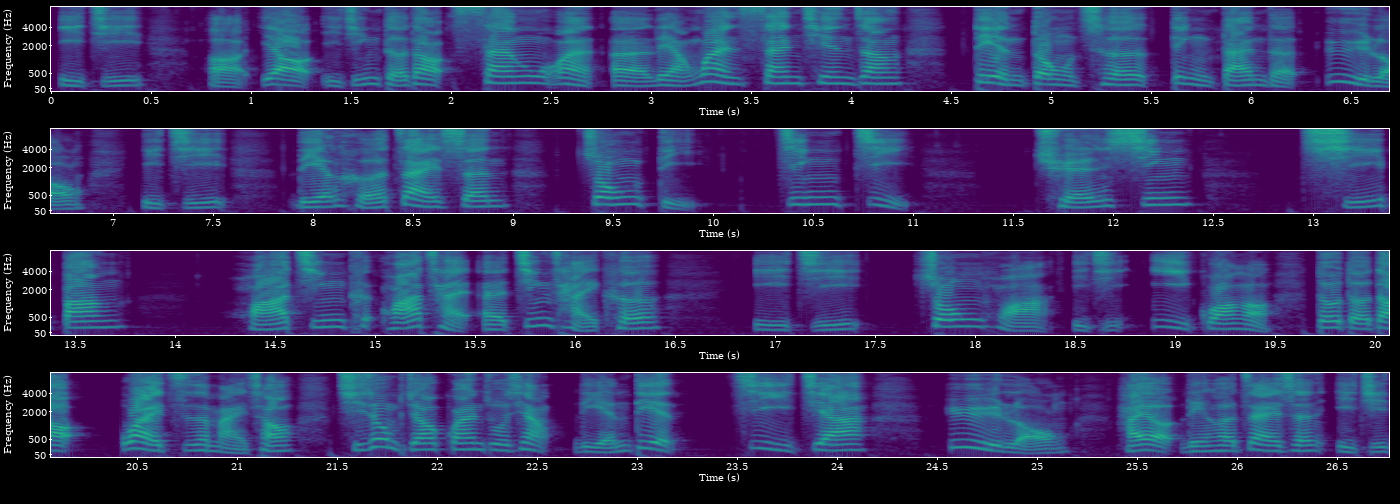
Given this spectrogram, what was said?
以及啊要已经得到三万呃两万三千张电动车订单的玉龙，以及联合再生、中底、经济、全新、奇邦。华金科、华彩、呃金彩科以及中华以及易光哦，都得到外资的买超。其中比较关注像联电、技嘉、玉龙。还有联合再生以及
